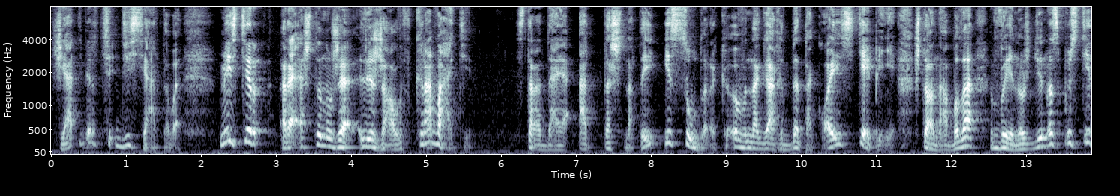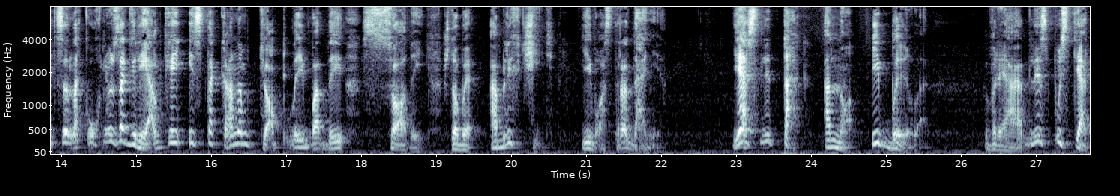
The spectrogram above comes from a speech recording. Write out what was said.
четверть десятого мистер Рештон уже лежал в кровати, страдая от тошноты и судорог в ногах до такой степени, что она была вынуждена спуститься на кухню за грелкой и стаканом теплой воды с содой, чтобы облегчить его страдания. Если так оно и было, вряд ли спустя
